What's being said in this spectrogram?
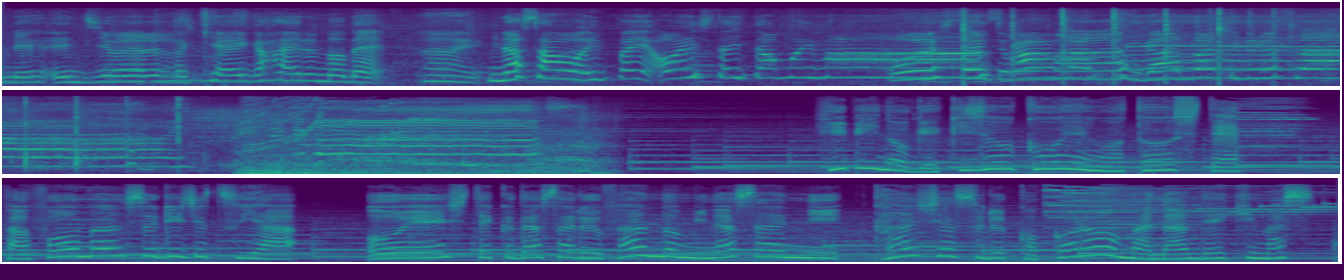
りね演じをやると気合が入るので、はい。皆さんをいっぱい応援したいと思います。応援したいと思います。頑張ってください。行ってきます日々の劇場公演を通してパフォーマンス技術や応援してくださるファンの皆さんに感謝する心を学んでいきます。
